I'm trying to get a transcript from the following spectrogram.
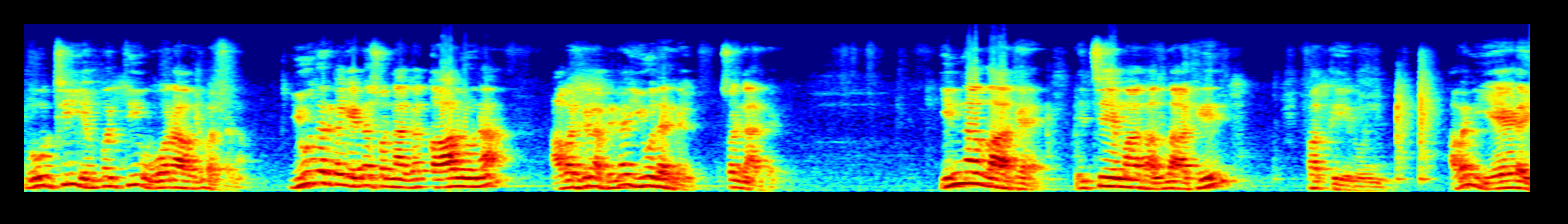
நூற்றி எண்பத்தி ஓராவது வசனம். யூதர்கள் என்ன சொன்னாங்க? காலுனா அவர்கள் அப்படின்னா யூதர்கள் சொன்னார்கள். இன்னல்லாக நிச்சயமாக அல்லாஹு ஃபக்கீருன். அவன் ஏழை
